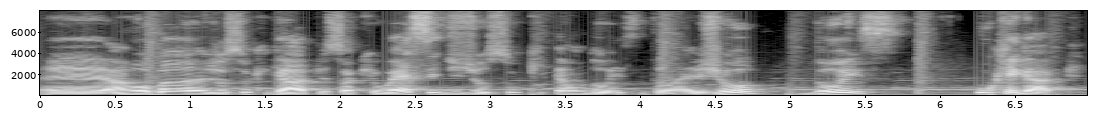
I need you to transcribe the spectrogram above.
É arroba Josuke Gap, só que o S de Josuke é um 2. Então é Jo 2 Ukegap.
